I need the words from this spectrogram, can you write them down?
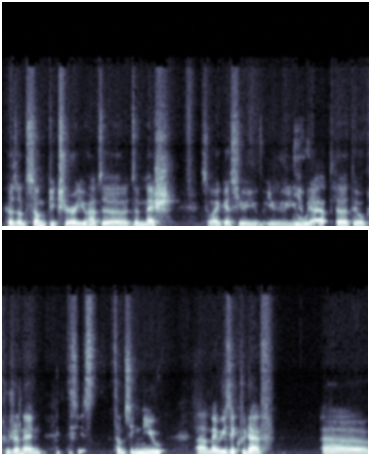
because on some picture you have the the mesh, so I guess you you you, you yeah. would have the, the occlusion, and this is something new. Uh, maybe they could have, uh,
